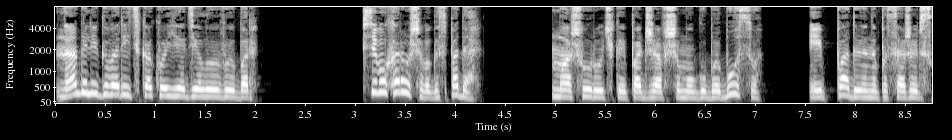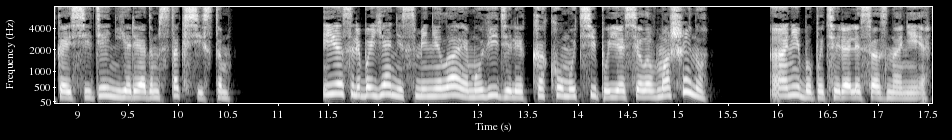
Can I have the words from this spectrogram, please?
Надо ли говорить, какой я делаю выбор? Всего хорошего, господа. Машу ручкой поджавшему губы боссу и падаю на пассажирское сиденье рядом с таксистом. Если бы я не сменила им, увидели, к какому типу я села в машину, они бы потеряли сознание.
